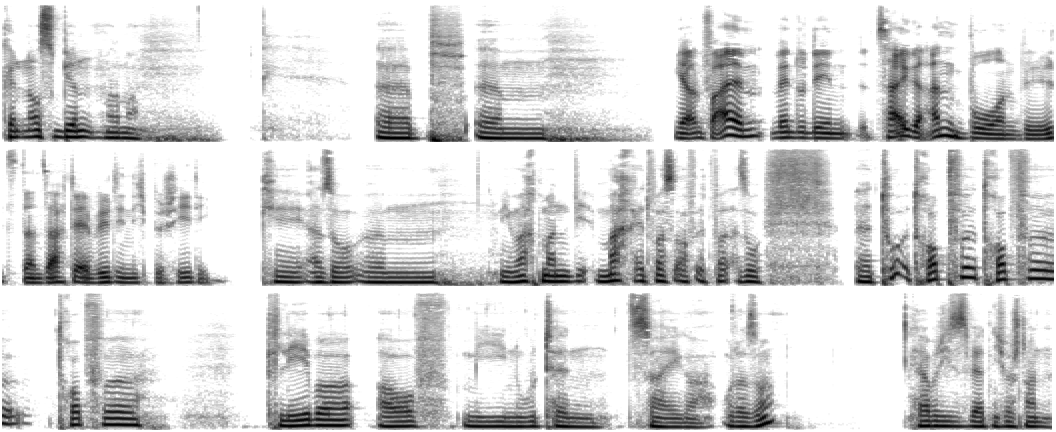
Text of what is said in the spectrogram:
Könnten ausprobieren, warte mal. Äh, pff, ähm, Ja, und vor allem, wenn du den Zeiger anbohren willst, dann sagt er, er will den nicht beschädigen. okay, also ähm, wie macht man, wie, mach etwas auf etwas, also äh, Tropfe, Tropfe, Tropfe, Kleber auf Minutenzeiger oder so? Ich habe dieses Wert nicht verstanden.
